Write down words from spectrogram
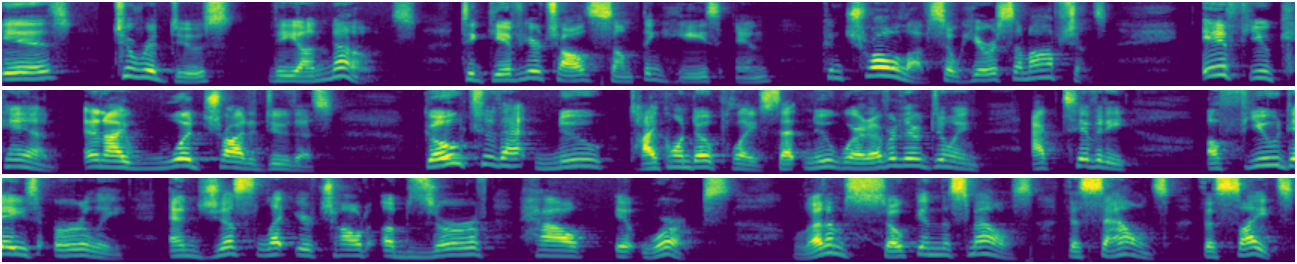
is to reduce the unknowns, to give your child something he's in control of. So, here are some options. If you can, and I would try to do this, go to that new Taekwondo place, that new whatever they're doing activity a few days early and just let your child observe how it works. Let them soak in the smells, the sounds, the sights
